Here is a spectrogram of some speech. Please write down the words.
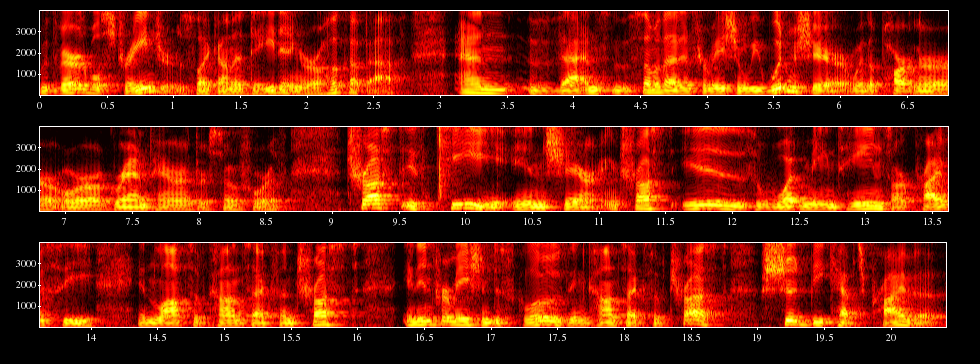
with veritable strangers, like on a dating or a hookup app. And that and some of that information we wouldn't share with a partner or a grandparent or so forth. Trust is key in sharing. Trust is what maintains our privacy in lots of contexts, and trust and information disclosed in context of trust should be kept private.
